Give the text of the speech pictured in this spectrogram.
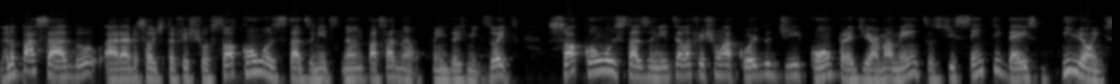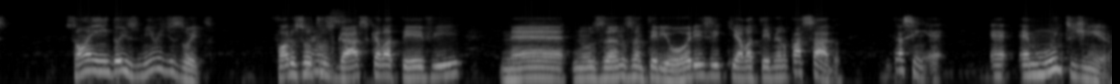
Ano passado, a Arábia Saudita fechou só com os Estados Unidos. Não, ano passado não, foi em 2018. Só com os Estados Unidos ela fechou um acordo de compra de armamentos de 110 bilhões. Só em 2018. Fora os Nossa. outros gastos que ela teve né, nos anos anteriores e que ela teve ano passado. Então, assim, é, é, é, muito dinheiro.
